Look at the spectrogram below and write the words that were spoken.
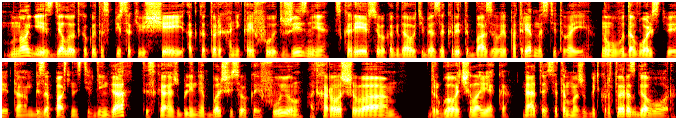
многие сделают какой-то список вещей, от которых они кайфуют в жизни, скорее всего, когда у тебя закрыты базовые потребности твои, ну, в удовольствии, там, безопасности в деньгах, ты скажешь, блин, я больше всего кайфую от хорошего другого человека. Да? То есть это может быть крутой разговор,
